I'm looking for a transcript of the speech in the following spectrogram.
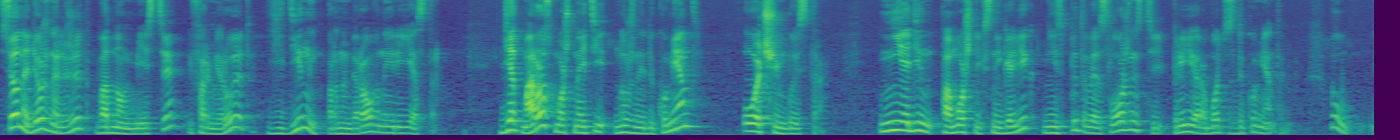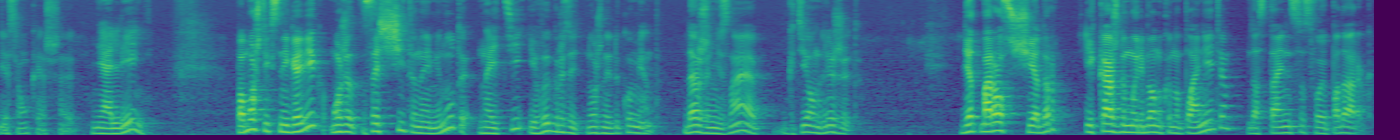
все надежно лежит в одном месте и формирует единый пронумерованный реестр. Дед Мороз может найти нужный документ очень быстро. Ни один помощник-снеговик не испытывает сложностей при работе с документами. Ну, если он, конечно, не олень. Помощник-снеговик может за считанные минуты найти и выгрузить нужный документ, даже не зная, где он лежит. Дед Мороз щедр, и каждому ребенку на планете достанется свой подарок.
